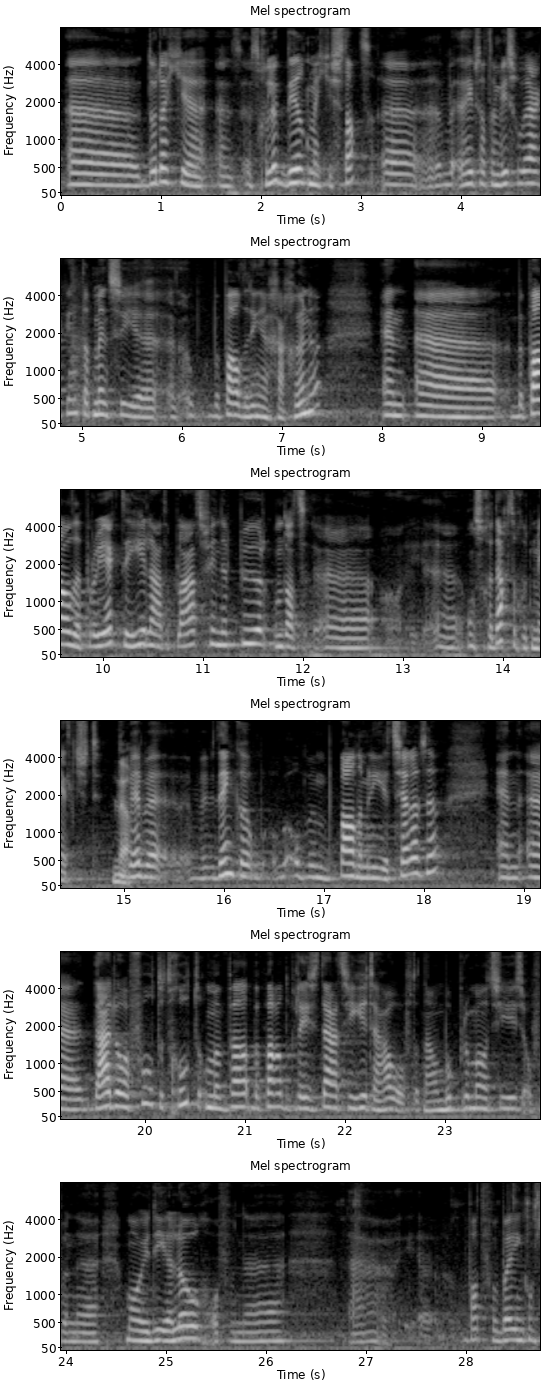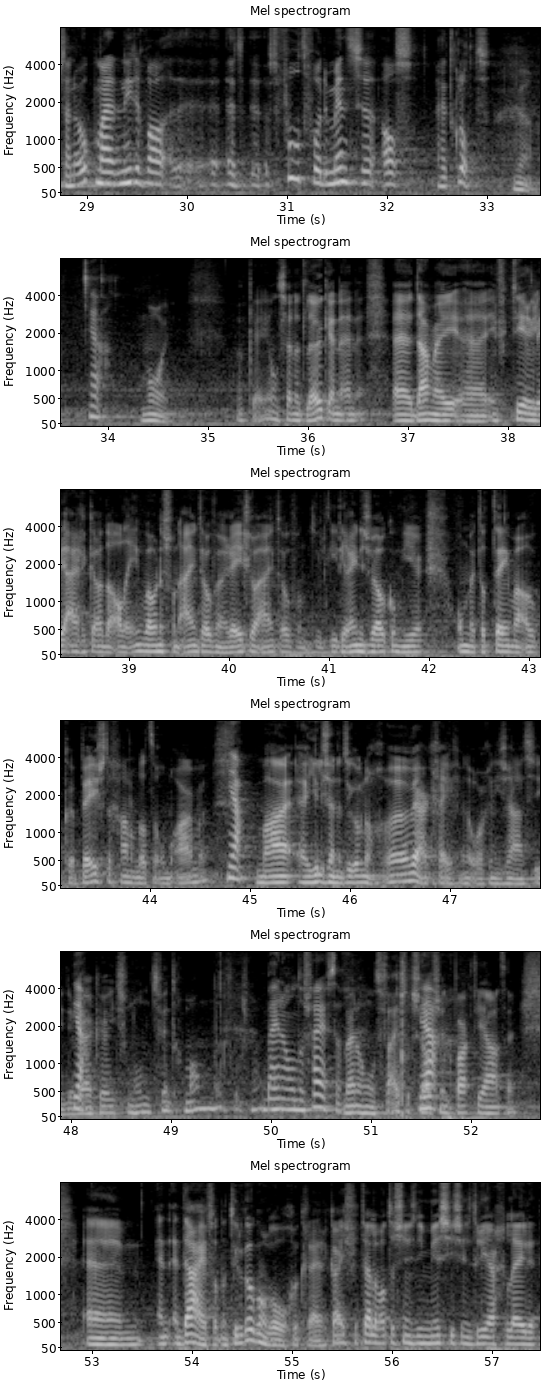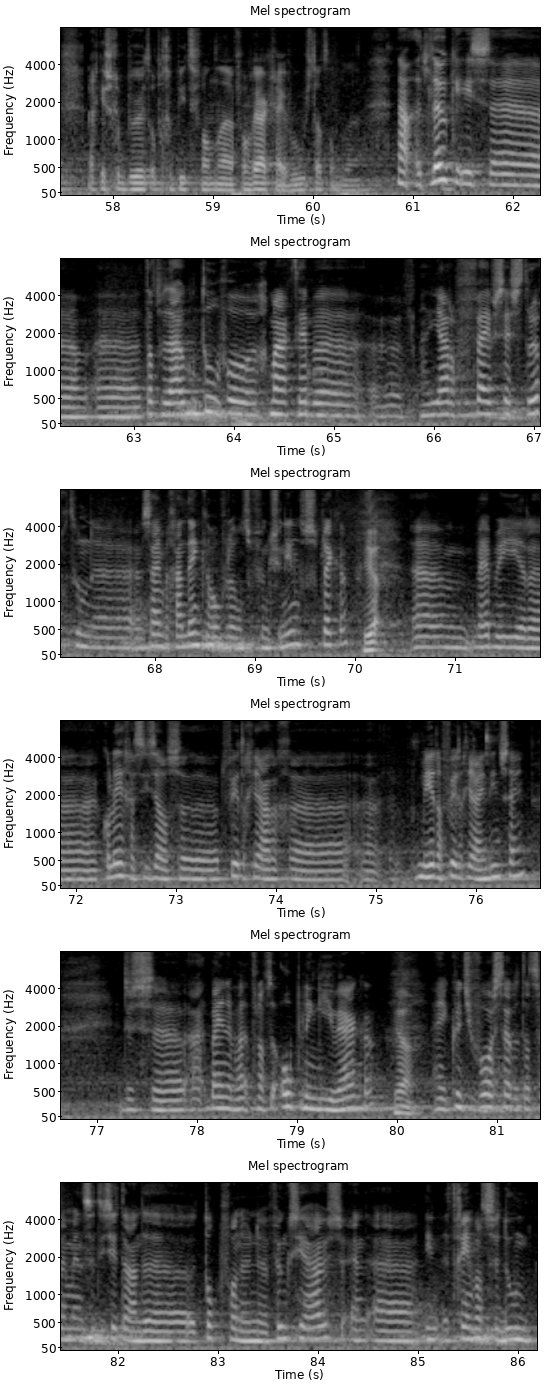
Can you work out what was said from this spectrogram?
Eh, doordat je het, het geluk deelt met je stad, heeft dat een wisselwerking. Dat mensen je ook bepaalde dingen gaan gunnen. En bepaalde projecten hier laten plaatsvinden, puur omdat eh, eh, ons gedachtegoed matcht. We, hebben, we denken op, op een bepaalde manier hetzelfde. En eh, daardoor voelt het goed om een bepaal- bepaalde presentatie hier te houden. Of dat nou een boekpromotie is, of een eh, mooie dialoog, of een... wat voor bijeenkomst dan ook. Maar in ieder geval, het, het voelt voor de mensen als het klopt. Ja, Ja. mooi. Oké, ontzettend leuk. En, en eh, daarmee eh, inviteren jullie eigenlijk alle inwoners van Eindhoven en regio Eindhoven. Want natuurlijk iedereen is welkom hier om met dat thema ook eh, bezig te gaan, om dat te omarmen. ja, Maar jullie zijn natuurlijk ook nog werkgever in de organisatie. Er Ja. werken iets van 120 man volgens mij. bijna 150. Bijna 150 zelfs Ja. in het Parktheater. Ehm, en, en daar heeft dat natuurlijk ook een rol gekregen. Kan je eens vertellen wat er sinds die missie, sinds drie jaar geleden, eigenlijk is gebeurd op het gebied van, eh, van werkgeven? Hoe is dat dan? eh? Nou, het leuke is eh, dat we daar ook een tool voor gemaakt hebben. een jaar of vijf, zes terug. Toen zijn we gaan denken over onze functioneringsgesprekken. Ja. Ehm, we hebben hier collega's die zelfs eh, het 40-jarig, eh, eh, meer dan 40 jaar in dienst zijn. Dus eh, bijna vanaf de opening hier werken. Ja. En je kunt je voorstellen dat zijn mensen die zitten aan de top van hun eh, functiehuis. En eh, in hetgeen wat ze doen,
